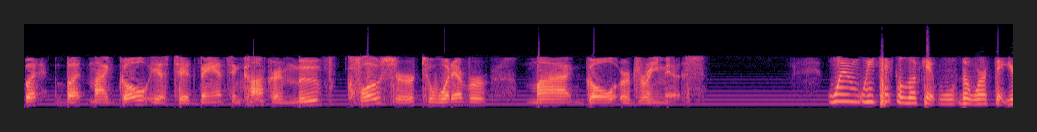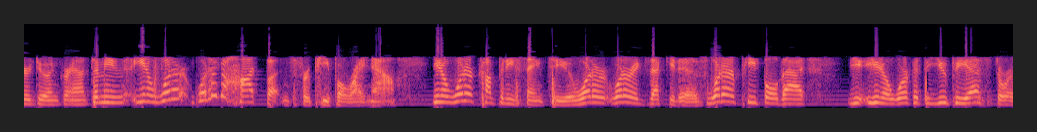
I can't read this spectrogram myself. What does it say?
but but my goal is to advance and conquer and move closer to whatever my goal or dream is. when we take a look at the work that you're doing, Grant, I mean, you know, what are what are the hot buttons for people right now? You know, what are companies saying to you? What are what are executives? What are people that you, you know work at the UPS store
